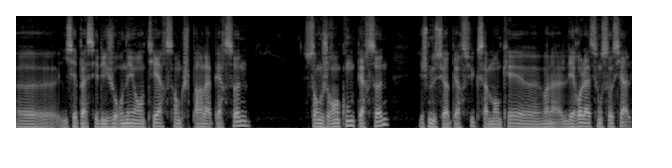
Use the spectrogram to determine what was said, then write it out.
Euh, il s'est passé des journées entières sans que je parle à personne, sans que je rencontre personne, et je me suis aperçu que ça manquait, voilà, les relations sociales.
